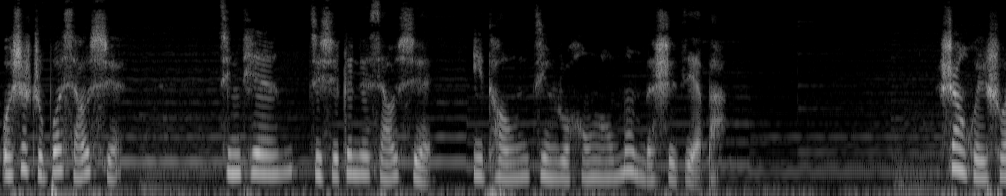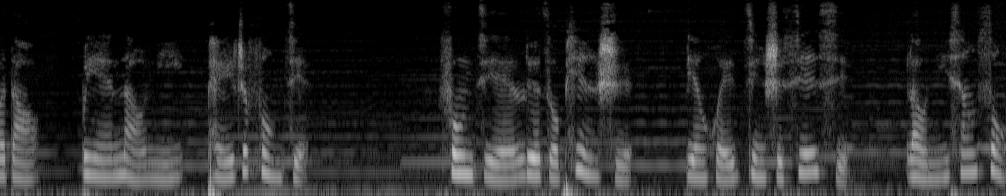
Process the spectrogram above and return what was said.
我是主播小雪。今天继续跟着小雪一同进入《红楼梦》的世界吧。上回说到，不言老尼陪着凤姐，凤姐略作片时，便回静室歇息，老尼相送。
